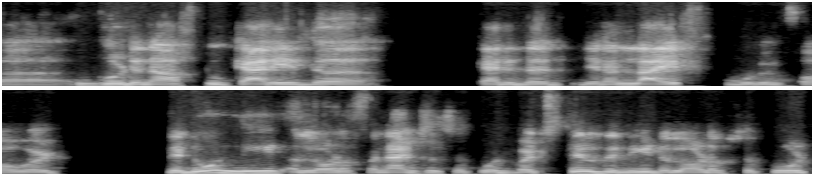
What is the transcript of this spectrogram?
uh, good enough to carry the carry the you know life moving forward. They don't need a lot of financial support but still they need a lot of support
